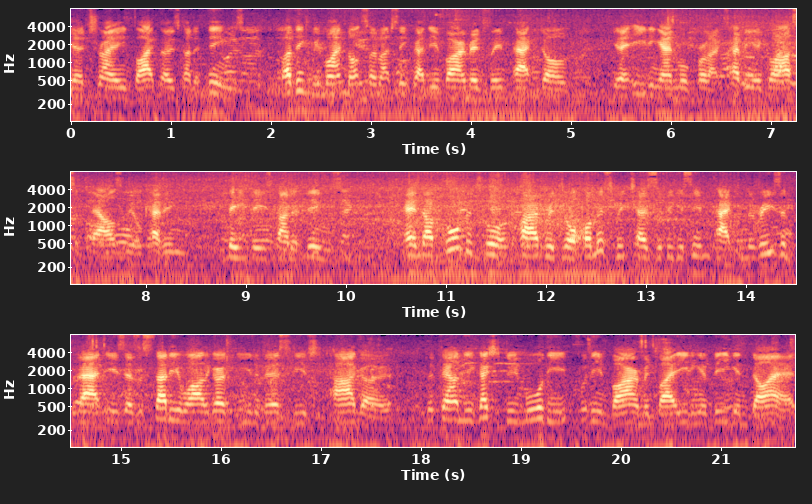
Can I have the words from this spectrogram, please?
know, train, bike, those kind of things. But I think we might not so much think about the environmental impact of you know eating animal products, having a glass of cow's milk, having meat, these kind of things. And I've called the talk hybrids or hummus, which has the biggest impact. And the reason for that is there's a study a while ago at the University of Chicago that found you can actually do more for the environment by eating a vegan diet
